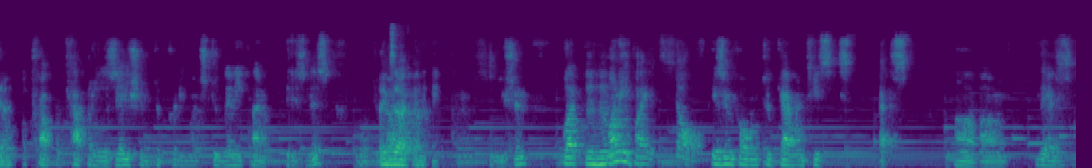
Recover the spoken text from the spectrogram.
a proper capitalization to pretty much do any kind of business or exactly. any kind of solution. But mm-hmm. money by itself isn't going to guarantee success. Um, there's,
